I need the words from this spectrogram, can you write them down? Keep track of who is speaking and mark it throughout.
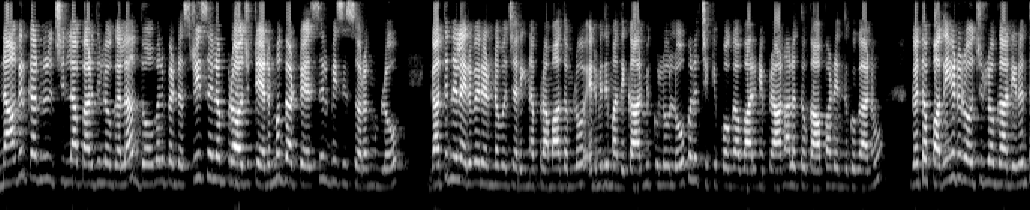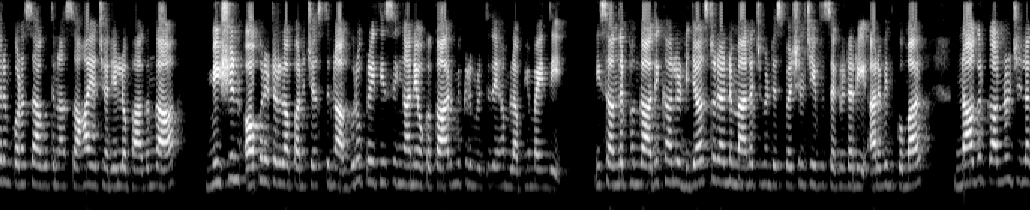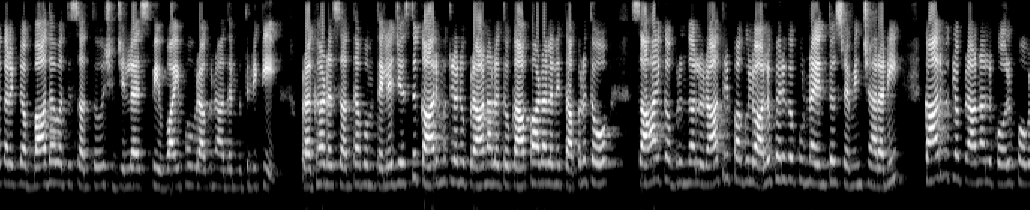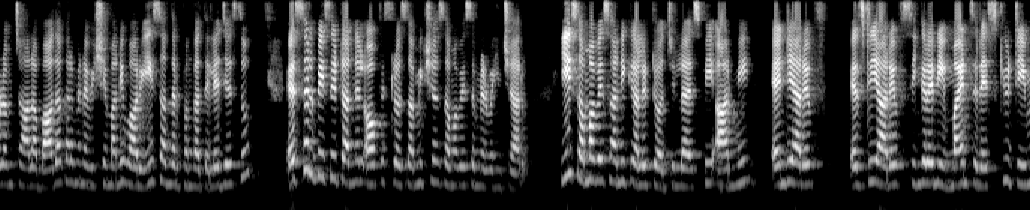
Speaker 1: నాగర్ కర్నూలు జిల్లా పరిధిలో గల దోమలపేట శ్రీశైలం ప్రాజెక్టు ఎడమగట్టు ఎస్ఎల్బిసి సొరంగంలో గత నెల ఇరవై రెండవ జరిగిన ప్రమాదంలో ఎనిమిది మంది కార్మికులు లోపల చిక్కిపోగా వారిని ప్రాణాలతో కాపాడేందుకు గాను గత పదిహేడు రోజుల్లోగా నిరంతరం కొనసాగుతున్న సహాయ చర్యల్లో భాగంగా మిషన్ ఆపరేటర్గా పనిచేస్తున్న గురుప్రీతి సింగ్ అనే ఒక కార్మికుడి మృతదేహం లభ్యమైంది. ఈ సందర్భంగా అధికారులు disaster and management special chief secretary Arvind Kumar Nagar Kurnool జిల్లా కలెక్టర్ బాధావతి సంతోష్ జిల్లా ఎస్పీ వైభవ్ రఘునాథన్ మృతుడికి ప్రగాఢ సంతాపం తెలియజేస్తూ కార్మికులను ప్రాణాలతో కాపాడాలని తపనతో సహాయక బృందాలు రాత్రి పగులు అలుపెరగకుండా ఎంతో శ్రమించారని కార్మికుల ప్రాణాలు కోల్పోవడం చాలా బాధాకరమైన విషయమని వారు ఈ సందర్భంగా తెలియజేస్తూ ఎస్ఎల్బిసి టన్నెల్ ఆఫీస్లో సమీక్ష సమావేశం నిర్వహించారు. ఈ సమావేశానికి కలెక్టర్ జిల్లా SP army NDRF SDRF Singareni mines rescue team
